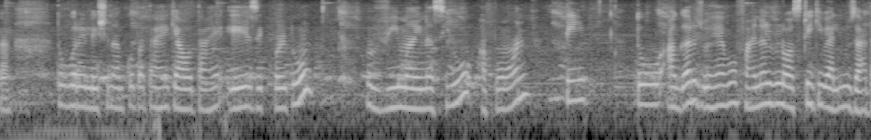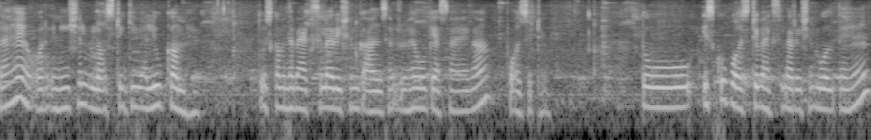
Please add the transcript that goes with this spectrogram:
का तो वो रिलेशन आपको पता है क्या होता है? A is equal to V minus U upon T तो अगर जो है वो फाइनल वेलोसिटी की वैल्यू ज़्यादा है और इनिशियल वेलोसिटी की वैल्यू कम है तो इसका मतलब एक्सेलरेशन का आंसर जो है वो कैसा आएगा? पॉजिटिव तो इसको पॉजिटिव एक्सेलरेशन बोलते हैं।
